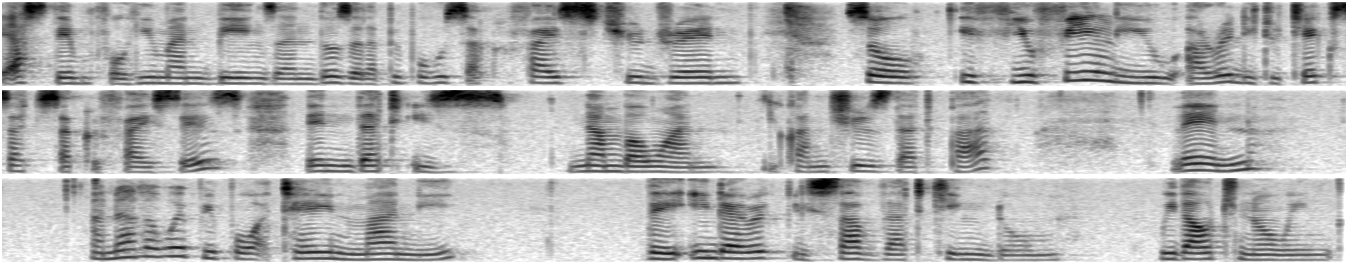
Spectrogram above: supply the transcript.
They ask them for human beings, and those are the people who sacrifice children. So if you feel you are ready to take such sacrifices, then that is number one. You can choose that path. Then another way people attain money they indirectly serve that kingdom without knowing.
